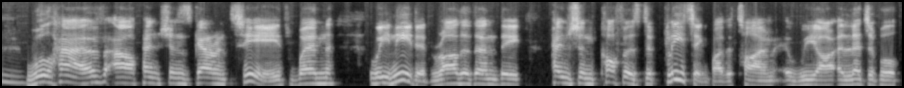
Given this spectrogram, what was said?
mm. will have our pensions guaranteed when we need it, rather than the pension coffers depleting by the time we are eligible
